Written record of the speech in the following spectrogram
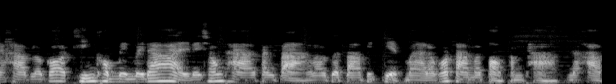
นะครับ แล้วก็ทิ้งคอมเมนต์ไว้ได้ในช่องทางต่างๆ เราจะตามไปเก็บมา แล้วก็ตามมาตอบคำถามนะครับ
